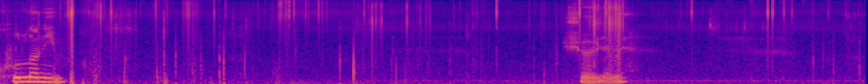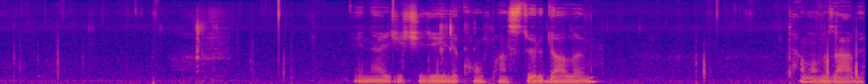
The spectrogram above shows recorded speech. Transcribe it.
Kullanayım. Şöyle bir. Enerji içeceğiyle kompansatörü de alalım. Tamamız abi.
